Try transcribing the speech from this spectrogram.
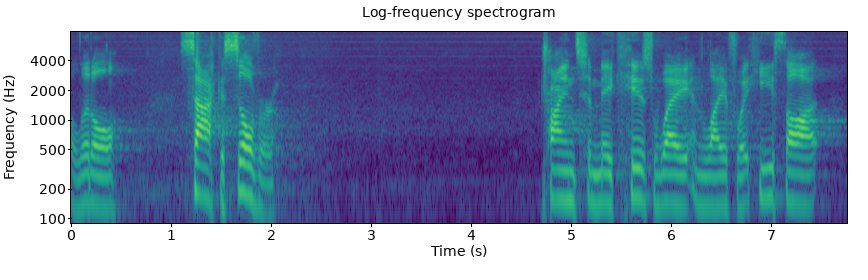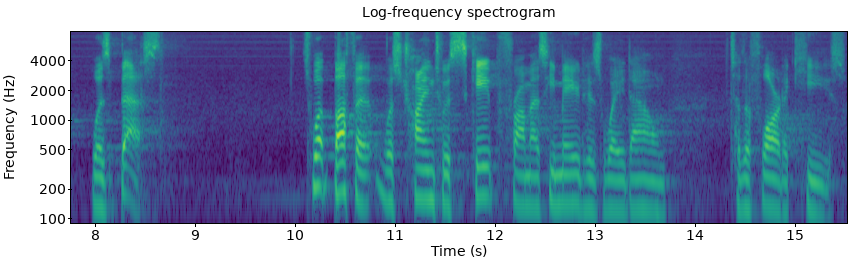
a little sack of silver, trying to make his way in life what he thought was best. It's what Buffett was trying to escape from as he made his way down to the Florida Keys.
